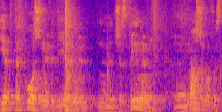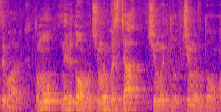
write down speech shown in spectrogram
є також невід'ємною е, частиною е, нашого фестивалю. Тому невідомо, чи ми в гостях, чи ми, чи ми вдома.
